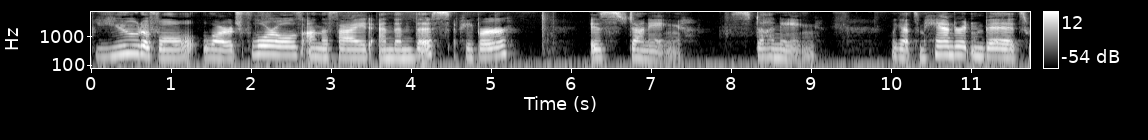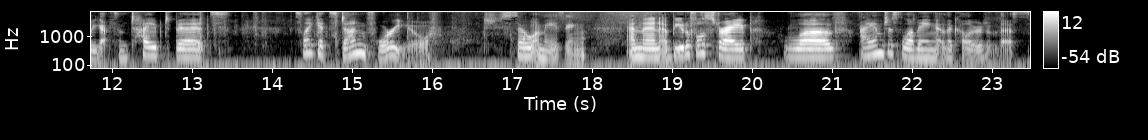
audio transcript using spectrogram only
beautiful large florals on the side. And then this paper is stunning. Stunning. We got some handwritten bits. We got some typed bits. It's like it's done for you. So amazing. And then a beautiful stripe. Love. I am just loving the colors of this.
